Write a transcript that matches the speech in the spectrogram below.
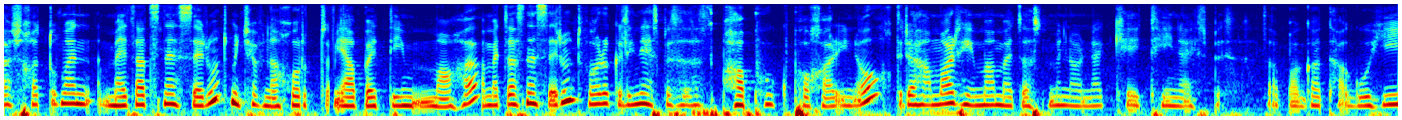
աշխատում են մեծացնեն սերունդ, միջև նախորդ միապետի մահը, մեծացնեն սերունդ, որը կլինի այսպես ասած փափուկ փոխարինող։ Դրա համար հիմա մեծացնում են օրինակ Քեյթին այսպես ապագա թագուհի,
